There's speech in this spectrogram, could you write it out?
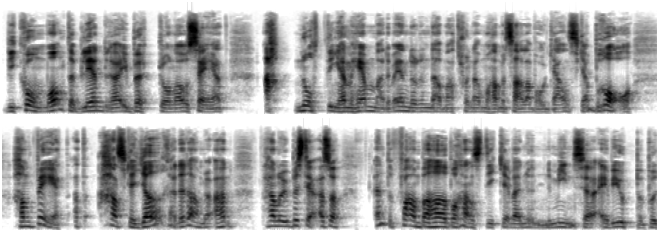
Vi kommer inte bläddra i böckerna och säga att ah, Nottingham hemma, det var ändå den där matchen där Mohamed Salah var ganska bra. Han vet att han ska göra det där, han, han har ju bestämt, alltså inte fan behöver han sticka iväg, nu, nu minns jag, är vi uppe på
